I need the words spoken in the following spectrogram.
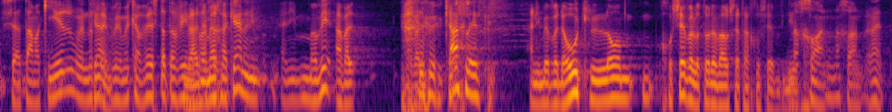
שאתה מכיר, ומנסה, כן. ומקווה שאתה תבין את ואז אני אומר לך, כן, אני, אני מבין, אבל, אבל כן. תכלס, אני בוודאות לא חושב על אותו דבר שאתה חושב. נכון, נכון, באמת.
